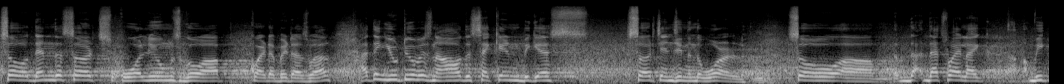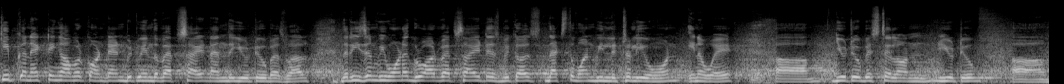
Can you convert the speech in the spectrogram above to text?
So then the search volumes go up quite a bit as well. I think YouTube is now the second biggest search engine in the world. So um, th- that's why like we keep connecting our content between the website and the YouTube as well. The reason we want to grow our website is because that's the one we literally own in a way. Um, YouTube is still on YouTube, um,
